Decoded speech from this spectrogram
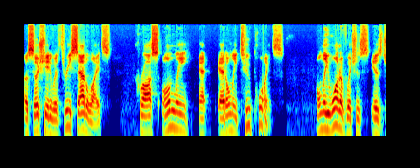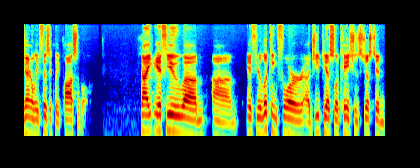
associated with three satellites cross only at, at only two points, only one of which is, is generally physically possible. Now, if you um, um, if you're looking for uh, GPS locations just in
